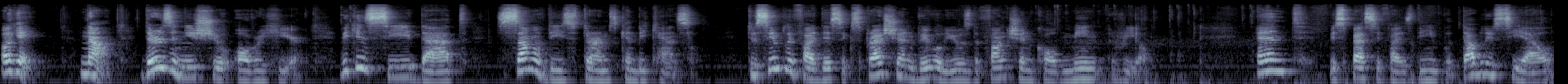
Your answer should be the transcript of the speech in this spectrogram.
Okay, now there is an issue over here. We can see that some of these terms can be cancelled. To simplify this expression, we will use the function called minreal. And we specify the input WCL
